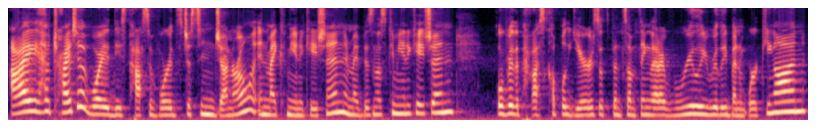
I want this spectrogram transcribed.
I have tried to avoid these passive words just in general in my communication, in my business communication over the past couple years it's been something that I've really really been working on.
